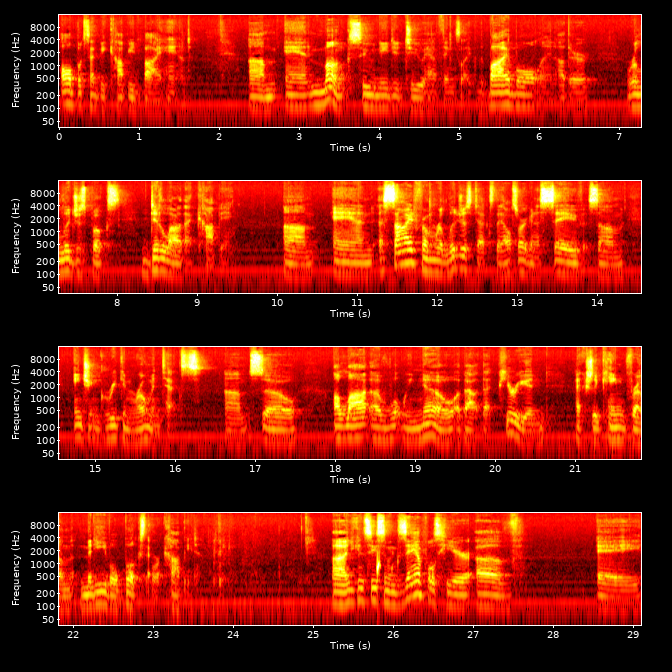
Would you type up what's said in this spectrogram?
all books had to be copied by hand. Um, and monks who needed to have things like the Bible and other religious books did a lot of that copying. Um, and aside from religious texts, they also are going to save some ancient Greek and Roman texts. Um, so a lot of what we know about that period actually came from medieval books that were copied. Uh, you can see some examples here of a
